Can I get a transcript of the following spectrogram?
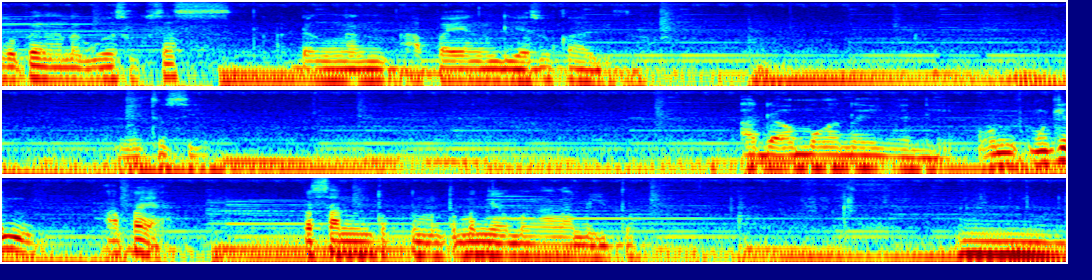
gue pengen anak gue sukses dengan apa yang dia suka gitu. Ya itu sih. Ada omongan lagi nggak nih? M- mungkin apa ya pesan untuk teman-teman yang mengalami itu? Hmm,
